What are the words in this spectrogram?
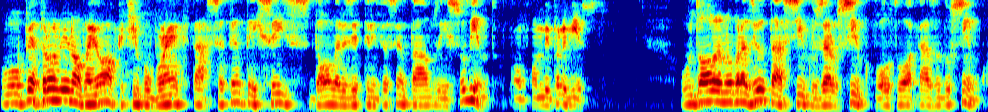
O petróleo em Nova York, tipo Brent, está a 76 dólares e 30 centavos e subindo, conforme previsto. O dólar no Brasil está a 5,05, voltou à casa dos 5.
